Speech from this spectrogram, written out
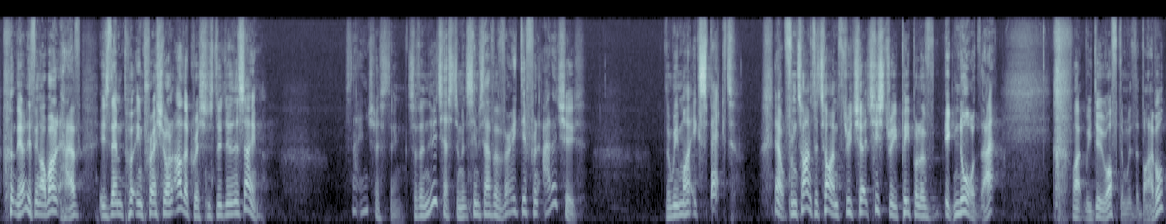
the only thing I won't have is them putting pressure on other Christians to do the same. Isn't that interesting? So the New Testament seems to have a very different attitude than we might expect. Now, from time to time through church history, people have ignored that, like we do often with the Bible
